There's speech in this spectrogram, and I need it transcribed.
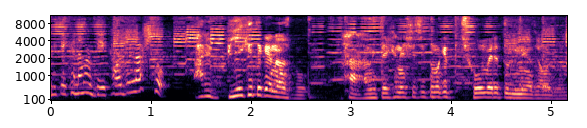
তুমি কি এখানে আমার বিয়ে খাওয়ার জন্য আসছো? আরে বিয়ে খেতে কেন আসব? হ্যাঁ আমি তো এখানে এসেছি তোমাকে ছো মেরে তুলে নিয়ে যাওয়ার জন্য।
